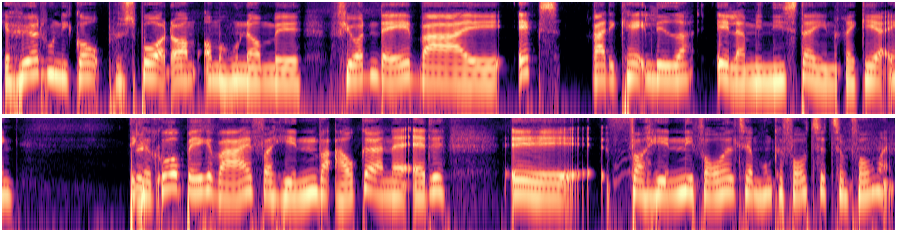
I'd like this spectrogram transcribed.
Jeg hørte, hun i går blev spurgt om, om hun om 14 øh, dage var øh, eks-radikal leder eller minister i en regering. Det kan gå begge veje for hende. Hvor afgørende er det øh, for hende i forhold til, om hun kan fortsætte som formand?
